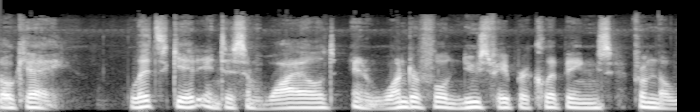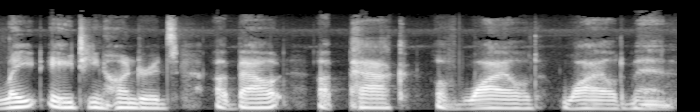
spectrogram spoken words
Okay, let's get into some wild and wonderful newspaper clippings from the late 1800s about a pack of wild, wild men.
